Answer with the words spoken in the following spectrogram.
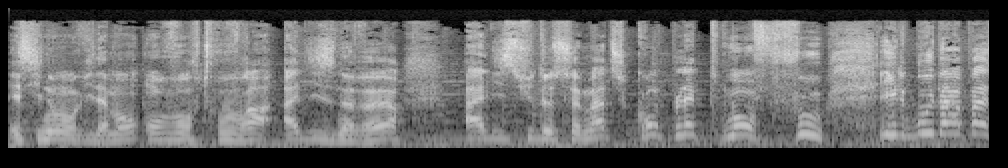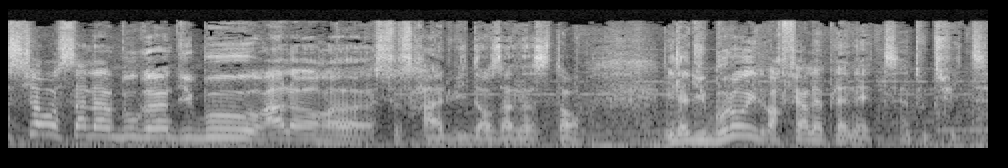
Et sinon, évidemment, on vous retrouvera à 19h à l'issue de ce match complètement fou. Il bout d'impatience, Alain Bougrain-Dubourg. Alors, euh, ce sera à lui dans un instant. Il a du boulot, il doit refaire la planète. À tout de suite.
